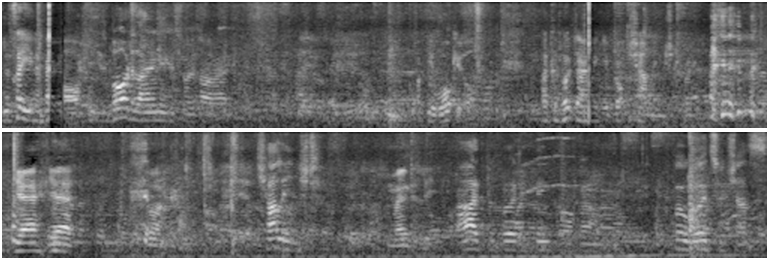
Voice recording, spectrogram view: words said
You'll say you know. He's borderline anyway, so it's alright. Fuck you, walk it off. I can put down that you've got challenged for it. Yeah, yeah. Go on. Challenged. Mentally. I'd prefer to think of um, prefer words such as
